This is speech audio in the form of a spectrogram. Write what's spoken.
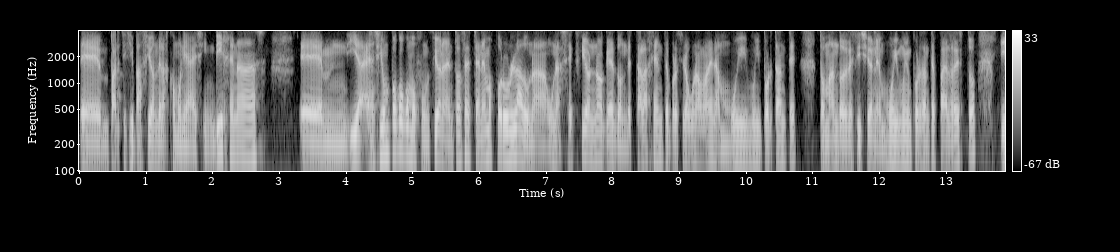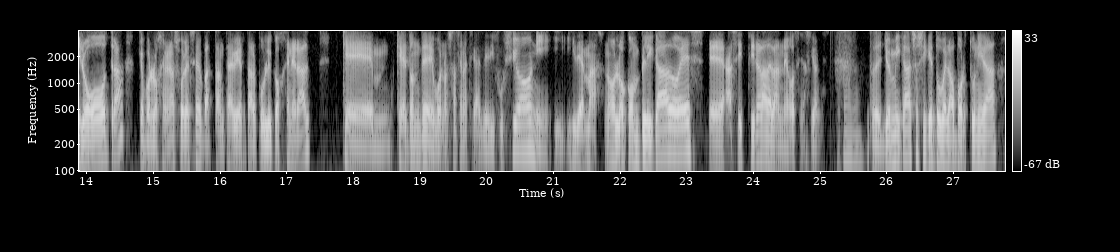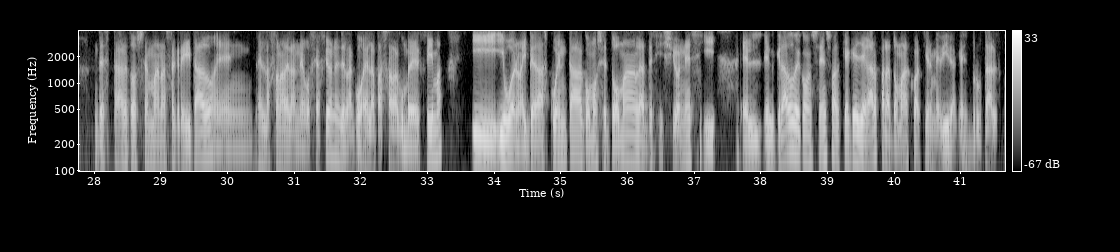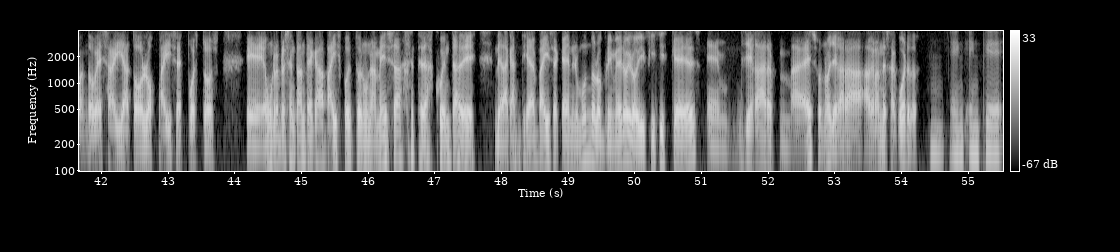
eh, participación de las comunidades indígenas, Em, y así un poco cómo funciona. Entonces tenemos por un lado una, una, sección, ¿no? Que es donde está la gente, por decirlo de alguna manera, muy, muy importante, tomando decisiones muy, muy importantes para el resto. Y luego otra, que por lo general suele ser bastante abierta al público general, que, que, es donde bueno, se hacen actividades de difusión y, y, demás. ¿no? Lo complicado es eh, asistir a la de las negociaciones. Entonces, yo en mi caso sí que tuve la oportunidad de estar dos semanas acreditado en, en la zona de las negociaciones, de la, en la pasada cumbre del clima, y, bueno, ahí te das cuenta cómo se toman las decisiones y el, grado de consenso al que hay que llegar para tomar cualquier medida, que es brutal. Cuando ves ahí a todos los países puestos, eh, un representante de cada país puesto en una mesa, te das cuenta de, la cantidad de países que hay en el mundo, lo primero, y lo difícil que es em, llegar a eso, ¿no? Llegar a, grandes acuerdos. Mm, ¿En, qué,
